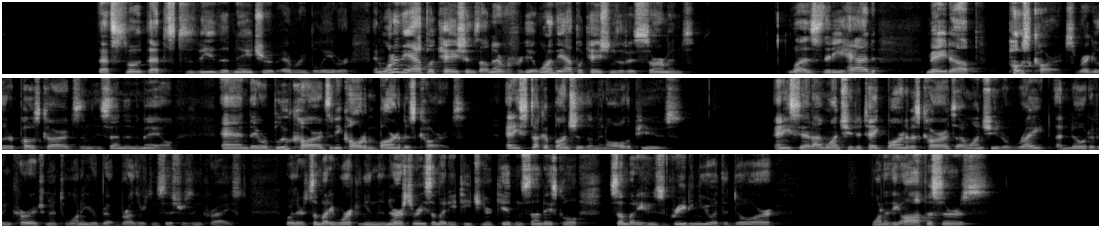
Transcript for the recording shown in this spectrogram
That's, that's to be the nature of every believer. And one of the applications, I'll never forget, one of the applications of his sermons was that he had made up postcards, regular postcards, and they send in the mail. And they were blue cards, and he called them Barnabas cards. And he stuck a bunch of them in all the pews. And he said, I want you to take Barnabas cards. I want you to write a note of encouragement to one of your brothers and sisters in Christ. Whether it's somebody working in the nursery, somebody teaching your kid in Sunday school, somebody who's greeting you at the door, one of the officers.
